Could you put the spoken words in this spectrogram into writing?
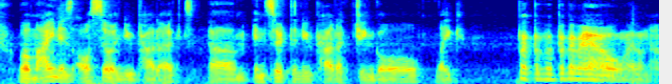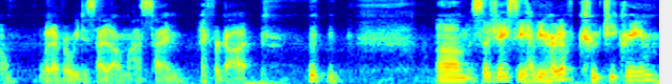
well, mine is also a new product. Um, insert the new product jingle, like, I don't know, whatever we decided on last time. I forgot. um, so, JC, have you heard of Coochie Cream?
